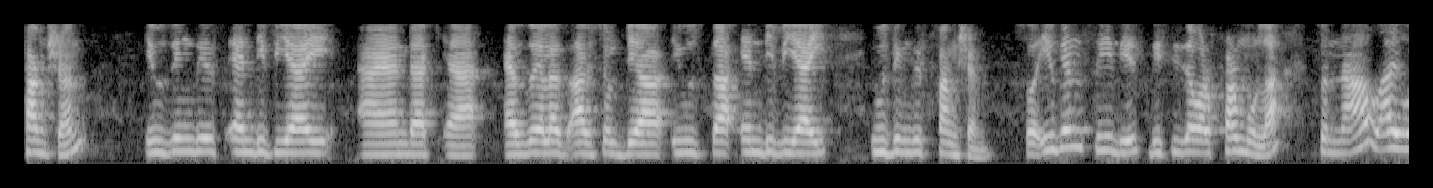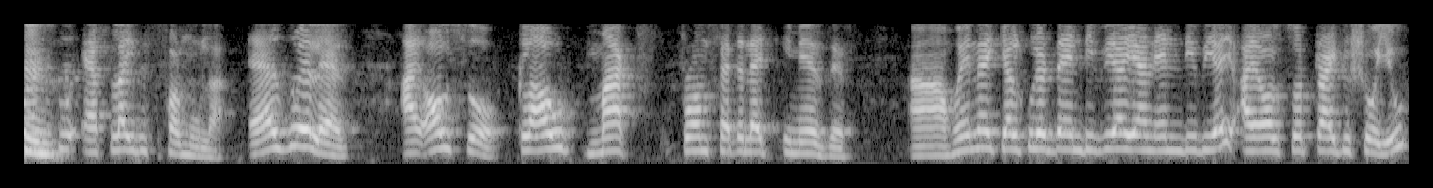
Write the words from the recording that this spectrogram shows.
function using this NDVI and uh, uh, as well as I will use the NDVI using this function. So you can see this, this is our formula. So now I want hmm. to apply this formula as well as I also cloud mask from satellite images. Uh, when I calculate the NDVI and NDBI, I also try to show you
